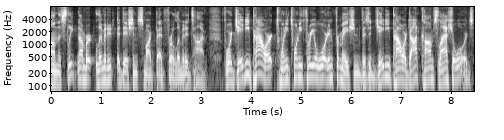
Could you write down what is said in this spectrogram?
on the Sleep Number limited edition smart bed for a limited time. For JD Power 2023 award information, visit jdpower.com/awards.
